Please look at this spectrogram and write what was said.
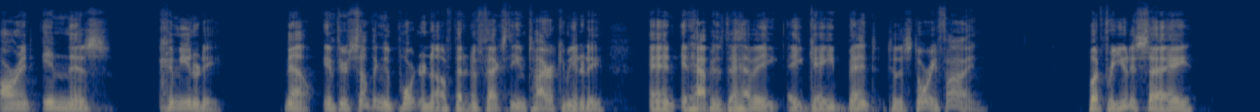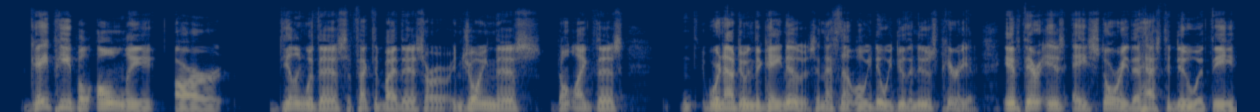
aren't in this community. Now, if there's something important enough that it affects the entire community and it happens to have a, a gay bent to the story, fine. But for you to say gay people only are dealing with this, affected by this, or enjoying this, don't like this, we're now doing the gay news. And that's not what we do. We do the news, period. If there is a story that has to do with the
